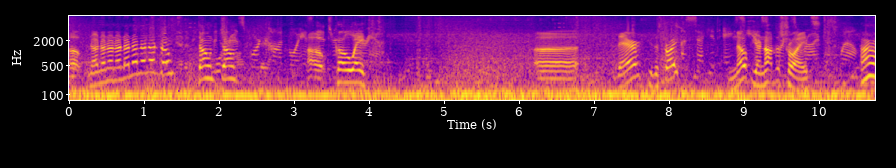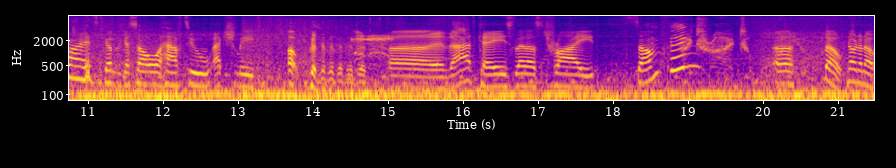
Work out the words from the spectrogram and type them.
Oh, no no no no no no no no don't don't don't Oh, go away. Uh there? You destroyed? Nope, you're not destroyed. Alright, guess I'll have to actually Oh, good, good, good, good, good, good. Uh, in that case, let us try something? Uh, no, no, no, no.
